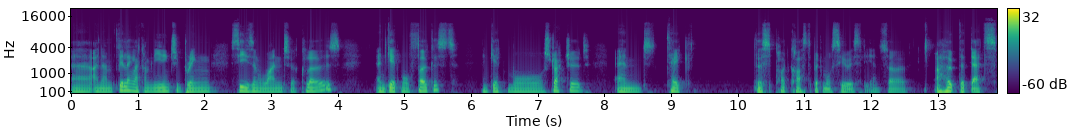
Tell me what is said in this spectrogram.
Uh, and I'm feeling like I'm needing to bring season one to a close and get more focused and get more structured and take this podcast a bit more seriously. And so I hope that that's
